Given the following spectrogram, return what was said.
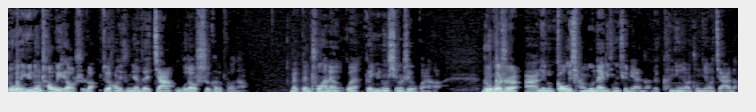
如果你运动超过一个小时了，最好你中间再加五到十克的葡萄糖，那跟出汗量有关，跟运动形式有关哈。如果是啊那种高强度耐力性训练呢，那肯定要中间要加的。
